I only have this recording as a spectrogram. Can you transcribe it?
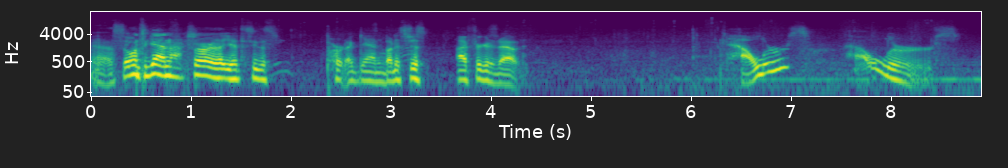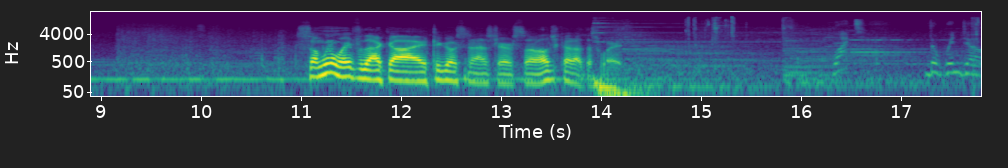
yeah, so once again, I'm sorry that you have to see this part again, but it's just I figured it out. Howlers? Howlers. So I'm gonna wait for that guy to go sit down his chair, so I'll just cut out this way. What? The window.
